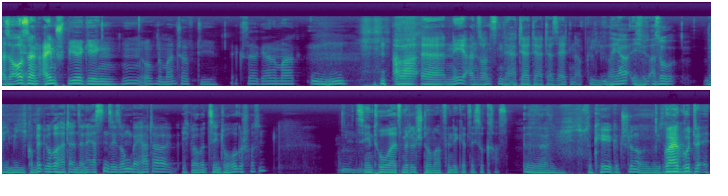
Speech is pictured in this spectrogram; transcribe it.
Also außer in einem Spiel gegen hm, irgendeine Mannschaft, die ich sehr gerne mag. mhm. Aber äh, nee, ansonsten, der hat ja, der hat ja selten abgeliefert. naja, ich, also, wenn ich mich nicht komplett irre, hat er in seiner ersten Saison bei Hertha, ich glaube, zehn Tore geschossen. Zehn Tore als Mittelstürmer finde ich jetzt nicht so krass. Äh, ist okay, gibt Schlimmere, würde ich Ja, gut, äh,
